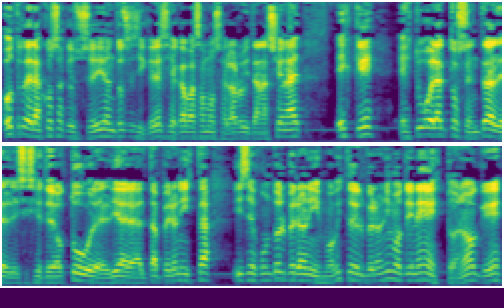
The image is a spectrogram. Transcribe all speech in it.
Otra de las cosas que sucedió entonces, si querés, y acá pasamos a la órbita nacional, es que estuvo el acto central del 17 de octubre, del Día de la Lealtad Peronista, y se juntó el peronismo. Viste que el peronismo tiene esto, ¿no? Que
